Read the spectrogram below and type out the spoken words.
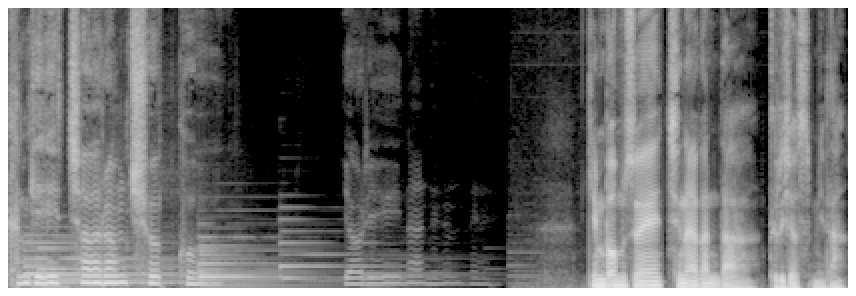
감기처럼 춥고 열이 나는 김범수의 지나간다 들으셨습니다.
